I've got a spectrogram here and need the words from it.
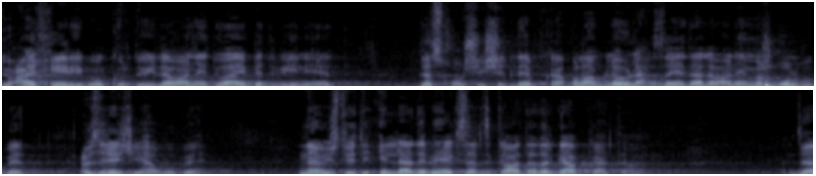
دوعای خێری بۆ کردووی لەوانەیە دوای بتبینێت دەست خۆشیشت لێ بکا بەڵام لەو لەحزەیەدا لەوانەیە مەشغوڵ بووبێت عوزرێکی هەبووبێ نەویستێتی ئللا دەبێ یەکسەر کەواتە دەرگا بکاتەوە جا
